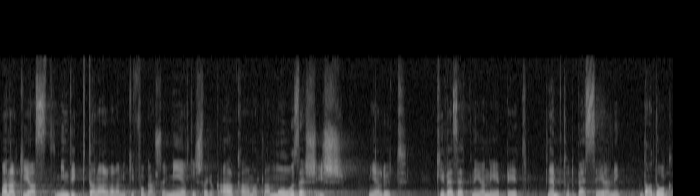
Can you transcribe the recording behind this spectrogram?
Van, aki azt mindig talál valami kifogást, hogy miért is vagyok alkalmatlan. Mózes is, mielőtt kivezetné a népét, nem tud beszélni, dadog.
